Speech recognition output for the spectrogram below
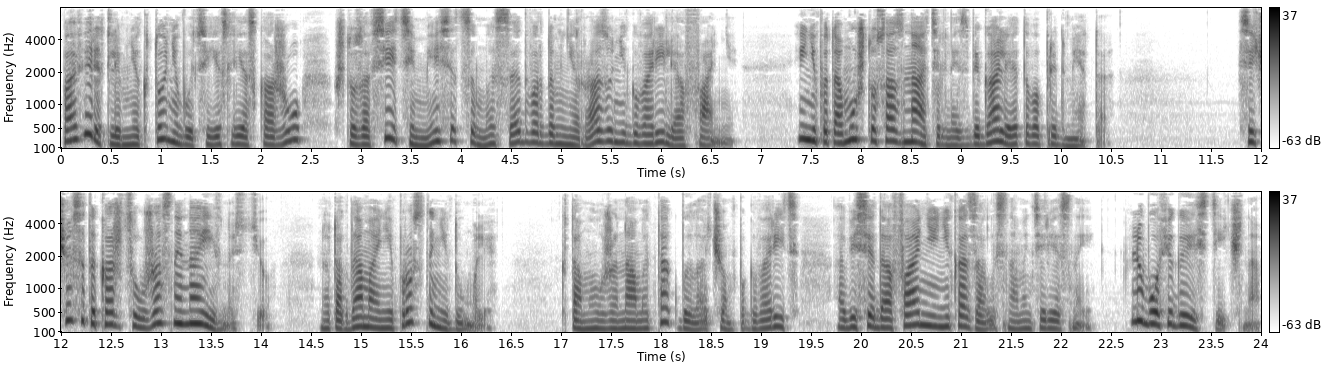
Поверит ли мне кто-нибудь, если я скажу, что за все эти месяцы мы с Эдвардом ни разу не говорили о Фанне, и не потому, что сознательно избегали этого предмета? Сейчас это кажется ужасной наивностью, но тогда мы о ней просто не думали. К тому же нам и так было о чем поговорить, а беседа о Фанне не казалась нам интересной. Любовь эгоистична.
